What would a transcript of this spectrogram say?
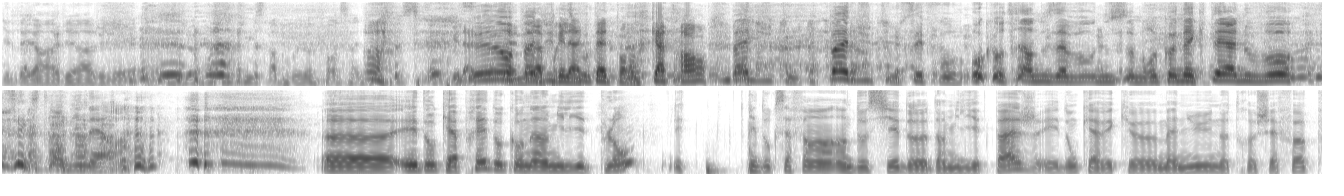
Il y a d'ailleurs un virage. Une, le prochain film sera Bruno Forzani. non, elle pas a pris la tête pendant 4 ans. Pas du tout, pas du tout, c'est faux. Au contraire, nous, avons, nous sommes reconnectés à nouveau. C'est extraordinaire. Euh, et donc après, donc on a un millier de plans. Et, et donc ça fait un, un dossier d'un millier de pages. Et donc avec euh, Manu, notre chef op,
